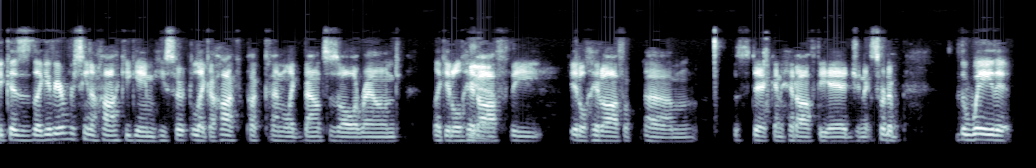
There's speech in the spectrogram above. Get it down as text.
because like if you ever seen a hockey game, he's sort of like a hockey puck kind of like bounces all around. Like it'll hit Yeah. off the it'll hit off um, the stick and hit off the edge, and it's sort of the way that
